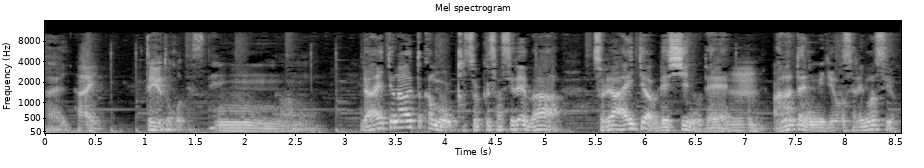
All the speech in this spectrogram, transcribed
はい。はい。というところですうね。んあので、相手のアウトカムを加速させれば、それは相手は嬉しいので、うんあなたに魅了されますよ。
